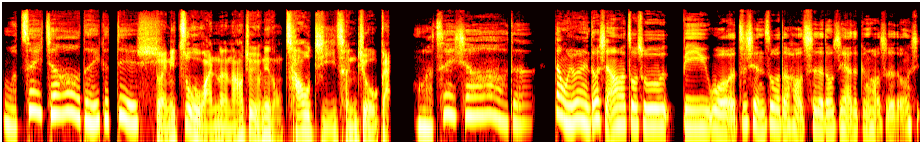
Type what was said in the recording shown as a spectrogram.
我最骄傲的一个 dish，对你做完了，然后就有那种超级成就感。我最骄傲的，但我永远都想要做出比我之前做的好吃的东西，还是更好吃的东西。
